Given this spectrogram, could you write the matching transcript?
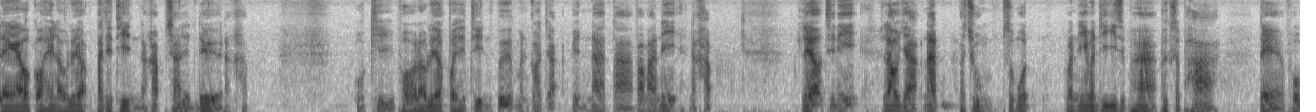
แล้วก็ให้เราเลือกปฏิทินนะครับ Calendar นะครับ โอเค พอเราเลือกปฏิทินปุ๊บ มันก็จะเป็นหน้าตาประมาณนี้นะครับ แล้วทีนี้เราอยากนัดประชุมสมมติวันนี้วันที่ 25 พฤษภา แต่ผม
